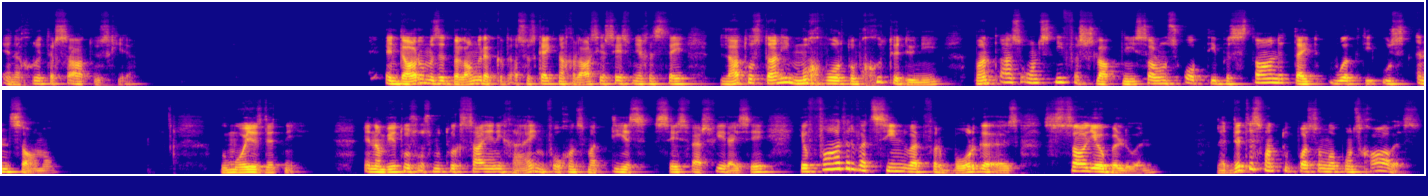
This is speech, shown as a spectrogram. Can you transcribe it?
en 'n groter saadhoes gee. En daarom is dit belangrik dat as ons kyk na Galasiërs 6:9 sê, laat ons dan nie moeg word om goed te doen nie, want as ons nie verslap nie, sal ons op die bestaande tyd ook die oes insamel. Hoe mooi is dit nie? En dan weet ons ons moet ook saai in die geheim volgens Matteus 6 vers 4. Hy sê: "Jou Vader wat sien wat verborge is, sal jou beloon." Nou dit is van toepassing op ons gawes,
